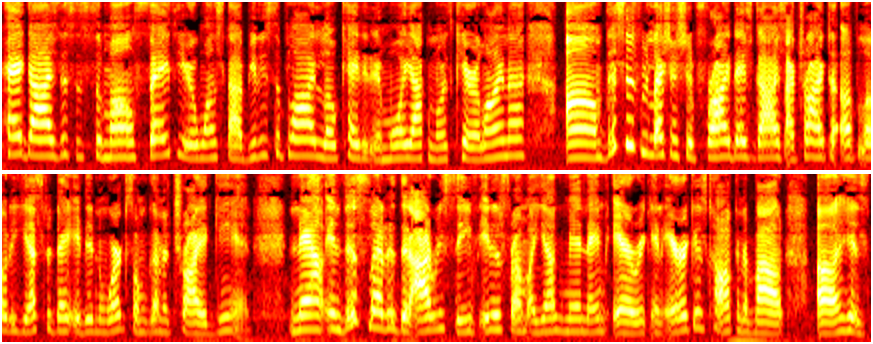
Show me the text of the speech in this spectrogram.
Hey guys, this is Simone Faith here at One Stop Beauty Supply located in Moyock, North Carolina. Um, this is Relationship Fridays, guys. I tried to upload it yesterday. It didn't work, so I'm to try again. Now, in this letter that I received, it is from a young man named Eric, and Eric is talking about uh, his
